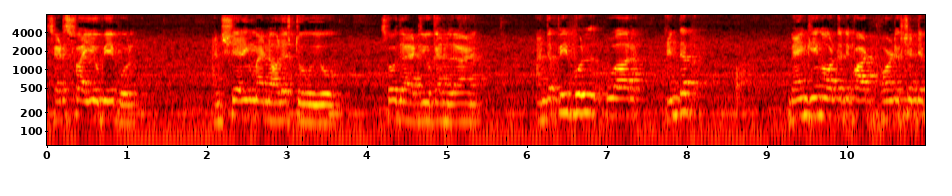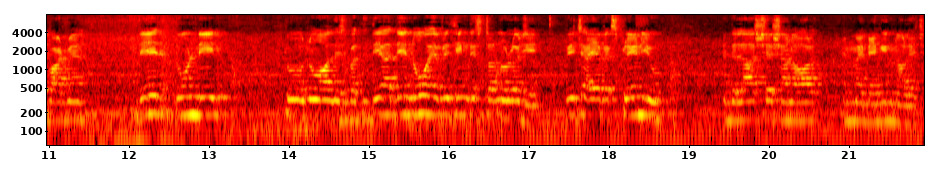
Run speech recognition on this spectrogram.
satisfy you people and sharing my knowledge to you so that you can learn. And the people who are in the banking or the department foreign exchange department they don't need to know all this but they are they know everything this terminology which I have explained you in the last session or in my banking knowledge.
